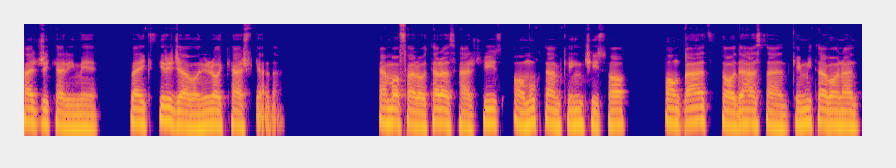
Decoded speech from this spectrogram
حج کریمه و اکسیر جوانی را کشف کردند. اما فراتر از هر چیز آموختم که این چیزها آنقدر ساده هستند که می توانند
